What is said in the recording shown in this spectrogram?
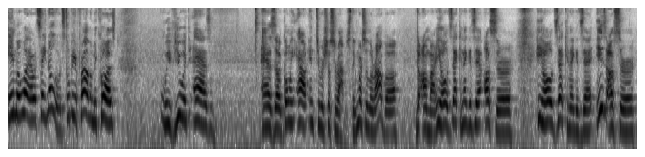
I would say no, it would still be a problem because we view it as as uh, going out into Rishus Rabbim. So the Gemara Rabba, the Amar, he holds Zeh Kineged Zeh Aser. He holds Zeh Kineged Zeh is Aser.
